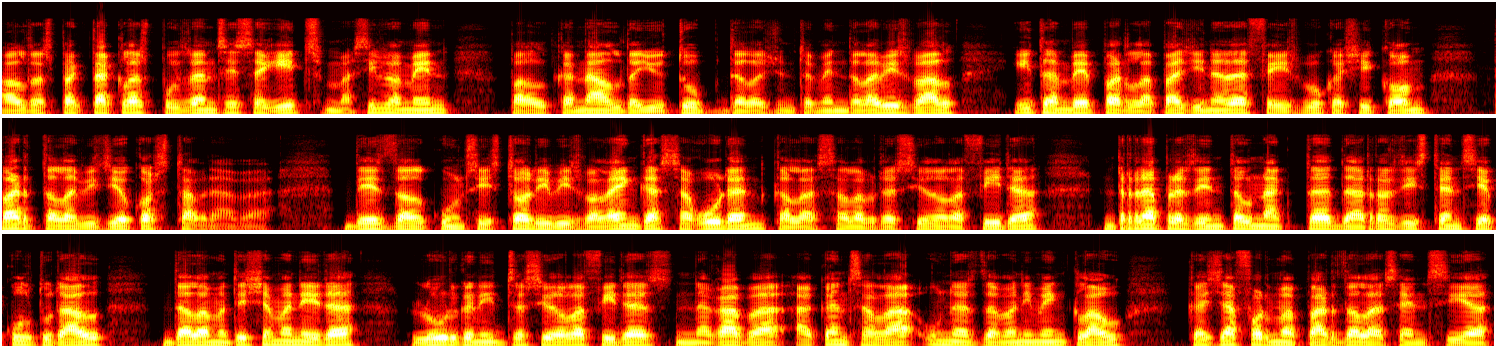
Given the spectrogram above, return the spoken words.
els espectacles podran ser seguits massivament pel canal de YouTube de l'Ajuntament de la Bisbal i també per la pàgina de Facebook, així com per Televisió Costa Brava. Des del consistori bisbalenc asseguren que la celebració de la fira representa un acte de resistència cultural. De la mateixa manera, l'organització de la fira es negava a cancel·lar un esdeveniment clau que ja forma part de l'essència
